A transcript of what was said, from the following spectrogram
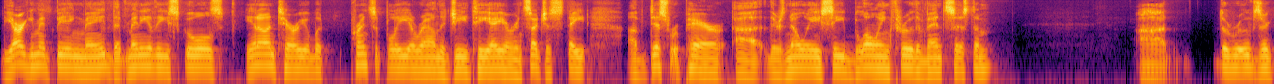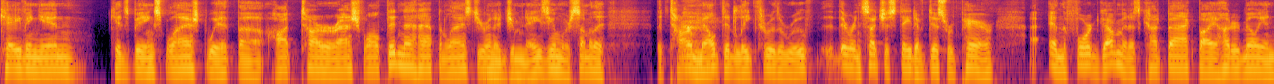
The argument being made that many of these schools in Ontario, but principally around the GTA, are in such a state of disrepair. Uh, there's no AC blowing through the vent system. Uh, the roofs are caving in kids being splashed with uh, hot tar or asphalt. Didn't that happen last year in a gymnasium where some of the, the tar melted, leaked through the roof? They're in such a state of disrepair. Uh, and the Ford government has cut back by $100 million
